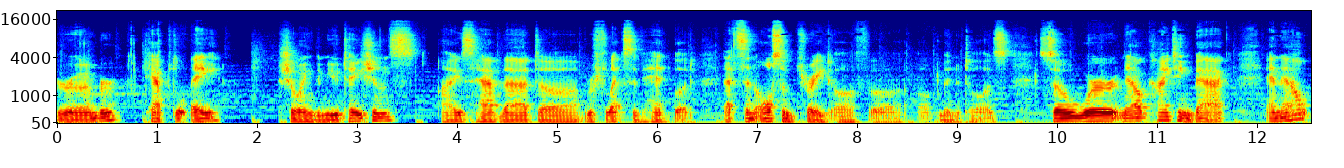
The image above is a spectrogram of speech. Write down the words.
You remember? Capital A, showing the mutations. Eyes have that uh, reflexive headbutt. That's an awesome trait of, uh, of Minotaurs. So we're now kiting back, and now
